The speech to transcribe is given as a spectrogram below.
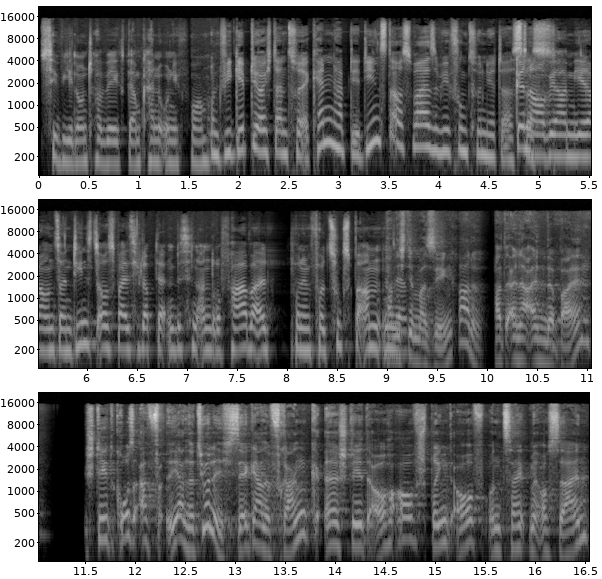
zivil unterwegs. Wir haben keine Uniform. Und wie gebt ihr euch dann zu erkennen? Habt ihr Dienstausweise? Wie funktioniert das? Genau, das wir haben jeder unseren Dienstausweis. Ich glaube, der hat ein bisschen andere Farbe als von den Vollzugsbeamten. Kann ich den mal sehen gerade? Hat einer einen dabei? Steht groß, ja natürlich, sehr gerne. Frank äh, steht auch auf, springt auf und zeigt mir auch sein.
